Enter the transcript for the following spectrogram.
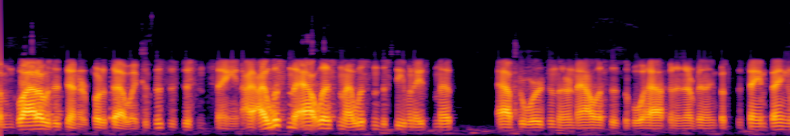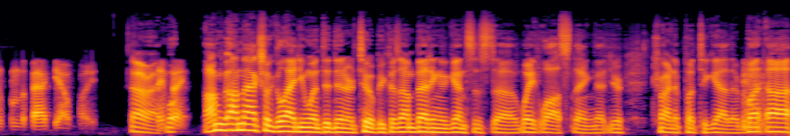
am glad I was at dinner, put it that way, because this is just insane. I, I listened to Atlas and I listened to Stephen A. Smith afterwards and their analysis of what happened and everything, but it's the same thing from the Pacquiao fight. All right. Same Well, thing. I'm I'm actually glad you went to dinner too because I'm betting against this uh, weight loss thing that you're trying to put together. But uh,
